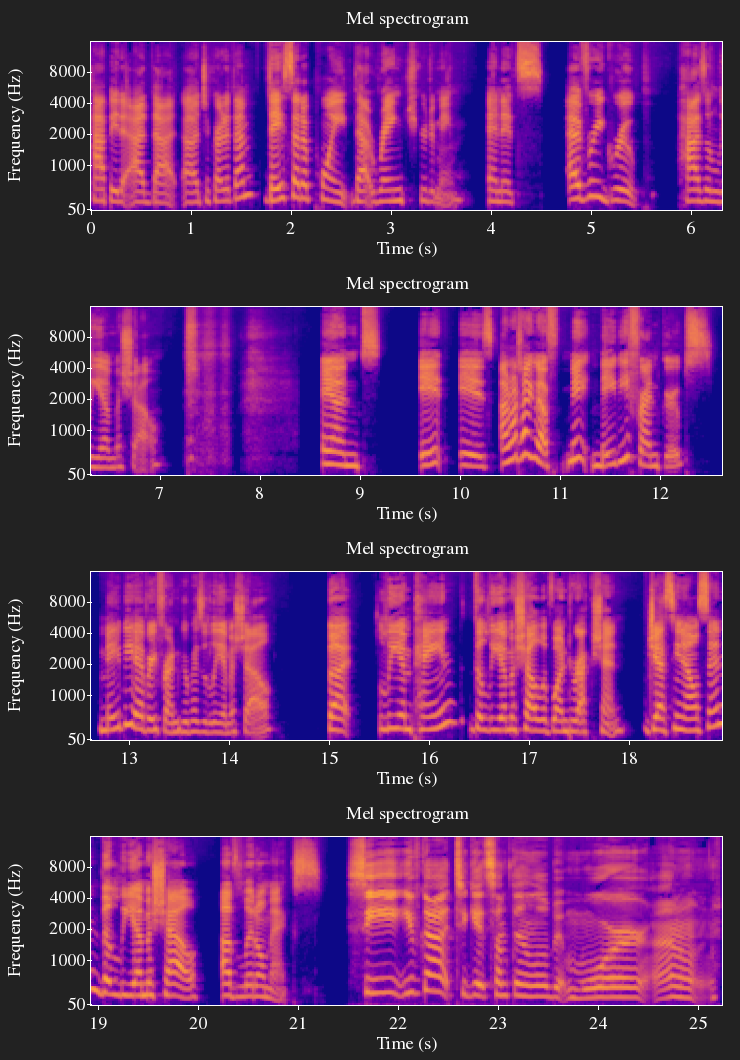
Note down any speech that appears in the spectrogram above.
happy to add that uh, to credit them. They said a point that rang true to me, and it's every group has a Lea Michele. and it is, I'm not talking about may, maybe friend groups, maybe every friend group has a Lea Michele, but Liam Payne, the Lea Michele of One Direction. Jesy Nelson, the Lea Michele of Little Mix. See, you've got to get something a little bit more. I don't.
